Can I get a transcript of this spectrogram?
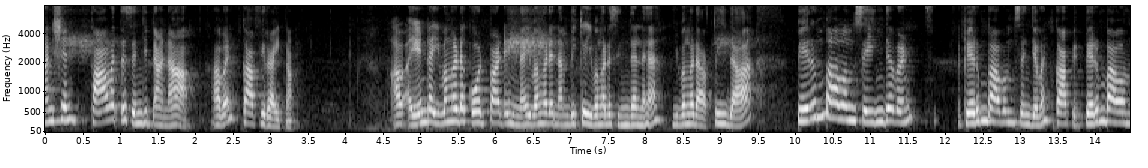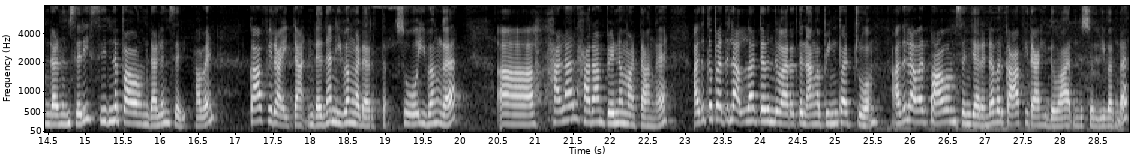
மனுஷன் பாவத்தை செஞ்சிட்டானா அவன் காஃபிர் ஆயிட்டான். ஏண்டா இவங்களோட கோட்பாடு என்ன? இவங்களோட நம்பிக்கை இவங்களோட சிந்தனை இவங்களோட அகீதா? பெரும்பாவம் செய்தவன் பெரும்பாவம் செஞ்சவன் காஃபிர். பெரும்பாவம்டாலும் சரி சின்ன பாவம்டாலும் சரி அவன் காஃபிர் ஆயிட்டான்ன்றது தான் இவங்களோட அர்த்தம். ஸோ இவங்க ஹலால் ஹராம் பேண மாட்டாங்க. அதுக்கு பதில் அல்லாட்டிருந்து வரத்தை நாங்கள் பின்பற்றுவோம். அதில் அவர் பாவம் செஞ்சாருண்டு அவர் காஃபிர் ஆகிடுவார்னு சொல்லி இவங்க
